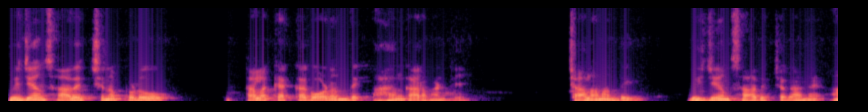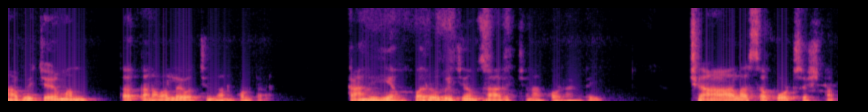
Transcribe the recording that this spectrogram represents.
విజయం సాధించినప్పుడు తలకెక్కకూడంది అహంకారం అండి చాలామంది విజయం సాధించగానే ఆ విజయం అంతా తన వల్లే వచ్చింది అనుకుంటారు కానీ ఎవ్వరు విజయం సాధించినా కూడా అండి చాలా సపోర్ట్ సిస్టమ్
